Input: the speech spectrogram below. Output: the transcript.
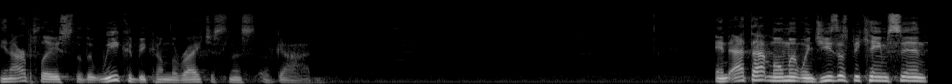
in our place so that we could become the righteousness of God. And at that moment, when Jesus became sin,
